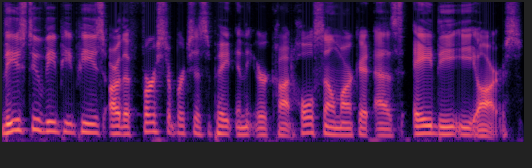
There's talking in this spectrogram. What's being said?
These two VPPs are the first to participate in the ERCOT wholesale market as ADERs.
